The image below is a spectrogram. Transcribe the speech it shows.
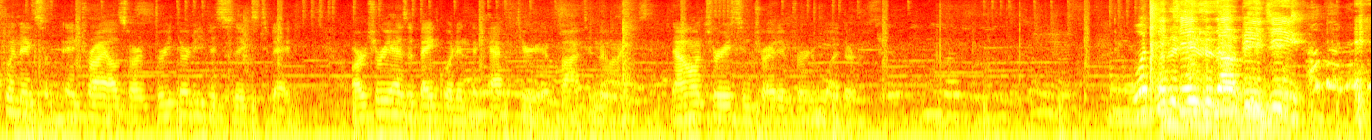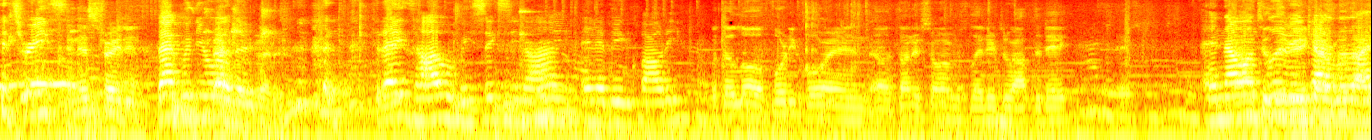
clinics and tryouts are 3:30 to 6 today. Archery has a banquet in the cafeteria 5 to 9. Now on to Reese and trading for weather. What's the chances of BG? It's Reese, And it's traded. back with your Back weather. with weather. Today's high will be 69 and it being cloudy. With a low of 44 and uh, thunderstorms later throughout the day. And now on to living Carolina.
